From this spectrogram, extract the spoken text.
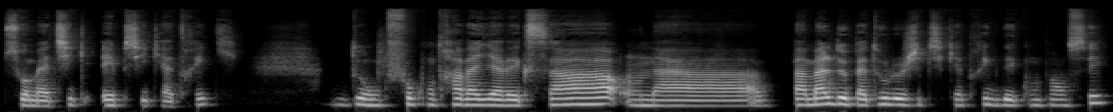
somatiques et psychiatriques. Donc, faut qu'on travaille avec ça. On a pas mal de pathologies psychiatriques décompensées.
